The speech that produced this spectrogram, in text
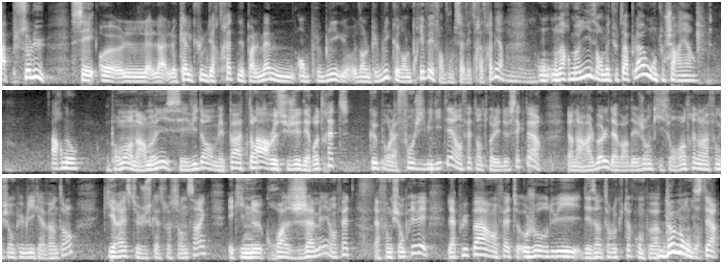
absolu. C'est euh, le calcul des retraites n'est pas le même en public, dans le public que dans le privé. Enfin, vous le savez très très bien. Mmh. On, harmonise, on remet tout à plat ou on touche à rien? Arnaud? Pour moi, on harmonise, c'est évident, mais pas tant ah. pour le sujet des retraites que pour la fongibilité en fait entre les deux secteurs. Il y en a ras-le-bol d'avoir des gens qui sont rentrés dans la fonction publique à 20 ans, qui restent jusqu'à 65 et qui ne croisent jamais en fait la fonction privée. La plupart en fait aujourd'hui des interlocuteurs qu'on peut avoir au ministère,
